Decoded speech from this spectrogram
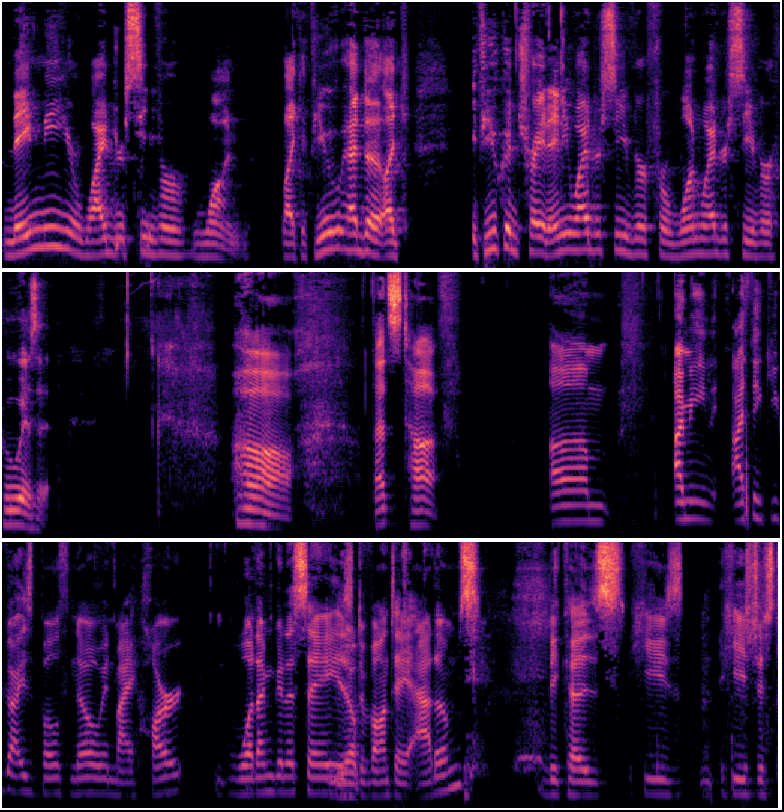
Name me your wide receiver one. Like if you had to like if you could trade any wide receiver for one wide receiver, who is it? Oh, that's tough. Um, I mean, I think you guys both know in my heart what I'm gonna say is Davante Adams because he's he's just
